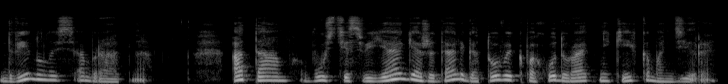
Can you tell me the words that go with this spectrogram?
двинулась обратно. А там, в устье Свияги, ожидали готовые к походу ратники их командиры.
